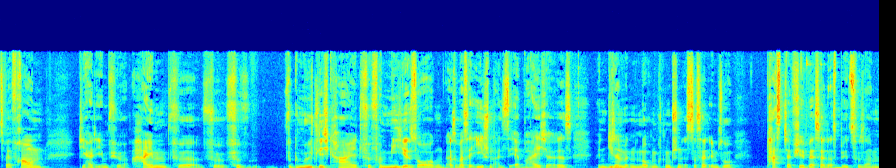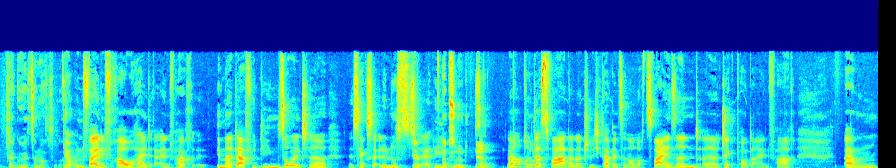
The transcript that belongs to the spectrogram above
zwei Frauen, die halt eben für Heim, für, für, für, für Gemütlichkeit, für Familie sorgen, also was ja eh schon alles eher weicher ist, wenn die dann miteinander rumknutschen, ist das halt eben so passt ja viel besser das Bild zusammen. Da gehört es dann auch zusammen. Ja, und weil die Frau halt einfach immer dafür dienen sollte, sexuelle Lust ja, zu erregen. Absolut. So, ja. ne? Und das war dann natürlich klar, wenn es dann auch noch zwei sind, äh, Jackpot einfach. Ähm,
